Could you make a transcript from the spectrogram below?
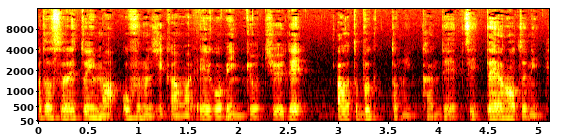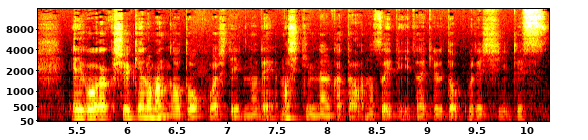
あと、それと今、オフの時間は英語勉強中で、アウトプットの一環で Twitter やノートに英語学習系の漫画を投稿しているので、もし気になる方は覗いていただけると嬉しいです。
